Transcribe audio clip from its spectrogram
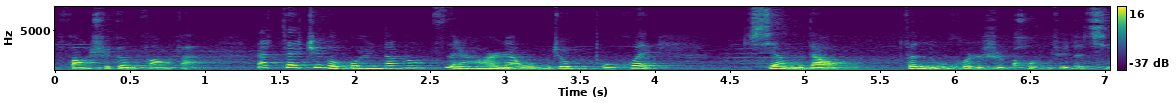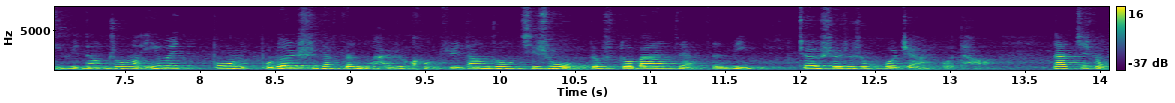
方式跟方法。那在这个过程当中，自然而然我们就不会陷入到愤怒或者是恐惧的情绪当中了，因为不不论是在愤怒还是恐惧当中，其实我们都是多巴胺在分泌，这个时候就是或战或逃。那这种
